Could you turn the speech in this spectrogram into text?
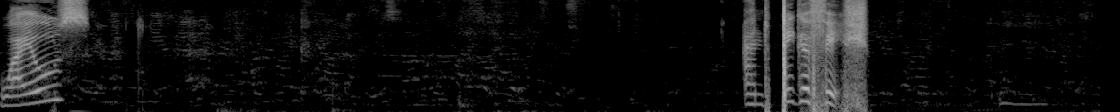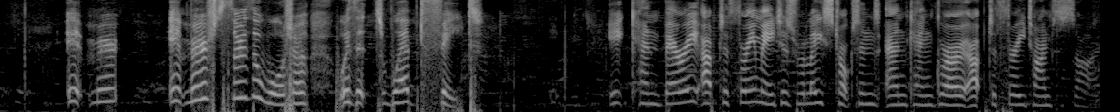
Whales, and bigger fish. It, mo- it moves through the water with its webbed feet. It can bury up to 3 meters, release toxins, and can grow up to 3 times the size.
